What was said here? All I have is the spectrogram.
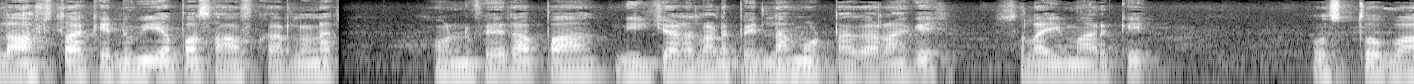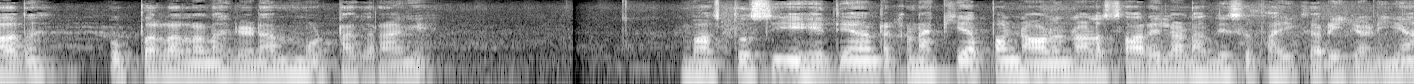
ਲਾਸਟ ਤੱਕ ਇਹਨੂੰ ਵੀ ਆਪਾਂ ਸਾਫ਼ ਕਰ ਲੈਣਾ। ਹੁਣ ਫਿਰ ਆਪਾਂ ਨੀਚੇ ਵਾਲਾ ਲੜ ਪਹਿਲਾਂ ਮੋਟਾ ਕਰਾਂਗੇ, ਸਲਾਈ ਮਾਰ ਕੇ। ਉਸ ਤੋਂ ਬਾਅਦ ਉੱਪਰਲਾ ਲੜ ਜਿਹੜਾ ਮੋਟਾ ਕਰਾਂਗੇ। ਬਸ ਤੁਸੀਂ ਇਹ ਧਿਆਨ ਰੱਖਣਾ ਕਿ ਆਪਾਂ ਨਾਲ ਨਾਲ ਸਾਰੇ ਲੜਾਂ ਦੀ ਸਫ਼ਾਈ ਕਰੀ ਜਾਣੀ ਆ।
